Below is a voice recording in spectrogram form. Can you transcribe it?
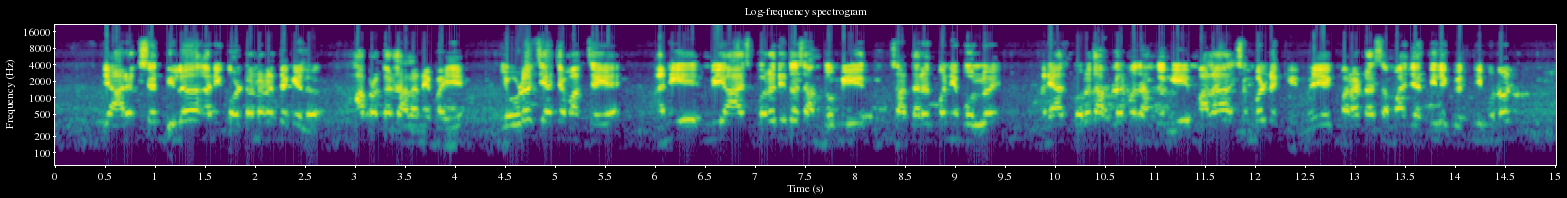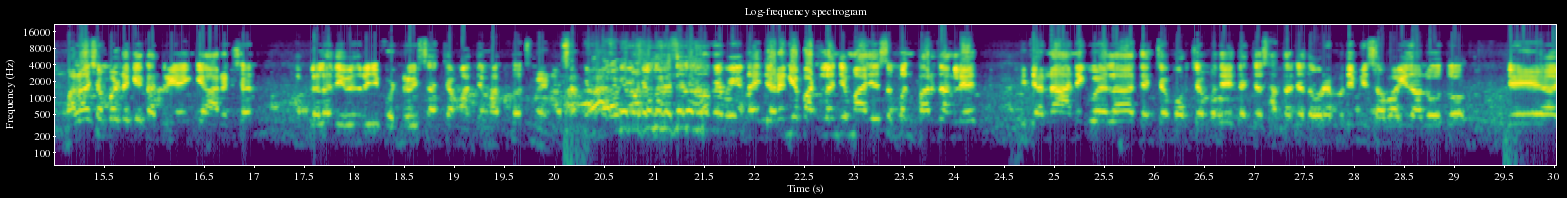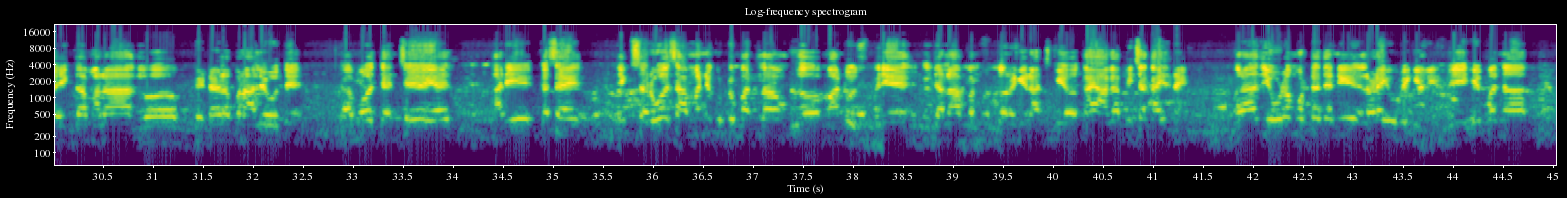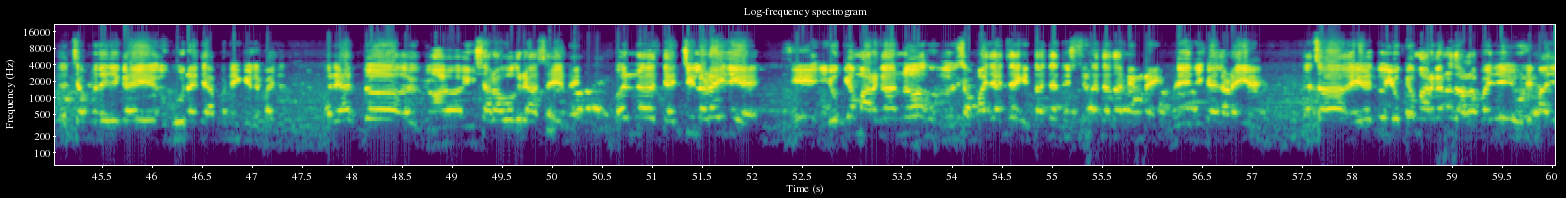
ते आरक्षण दिलं आणि कोर्टानं रद्द केलं हा प्रकार झाला नाही पाहिजे. एवढंच याच्या मागचं आहे. आणि मी आज परत इथं सांगतो मी साताऱ्यात पण हे बोललोय. आणि आज परत आपल्याला सांगतो की मला शंभर टक्के म्हणजे एक मराठा समाजातील एक व्यक्ती म्हणून मला शंभर टक्के खात्री आहे की आरक्षण आपल्याला देवेंद्रजी फडणवीसांच्या माध्यमातूनच मिळणार. नाही जरंगे पाटलांचे माझे संबंध फार चांगले आहेत. मी त्यांना अनेक वेळेला त्यांच्या मोर्चामध्ये त्यांच्या सातारच्या दौऱ्यामध्ये मी सहभागी झालो होतो. ते एकदा मला भेटायला पण आले होते. त्यामुळे त्यांचे हे आणि कसं आहे एक सर्वसामान्य कुटुंबातला माणूस म्हणजे ज्याला आपण म्हणतो ना की राजकीय काय आगापीचा काहीच नाही. पण आज एवढं मोठं त्यांनी लढाई उभी केली. म्हणजे हे पण त्याच्यामध्ये जे काही गुण आहे ते आपण हे केले पाहिजेत. पण यात इशारा वगैरे असं हे नाही. पण त्यांची लढाई जी आहे ही योग्य मार्गानं समाजाच्या हिताच्या दृष्टीनं त्याचा निर्णय म्हणजे जी काही लढाई आहे त्याचा हे तो योग्य मार्गानं झाला पाहिजे एवढी माझी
